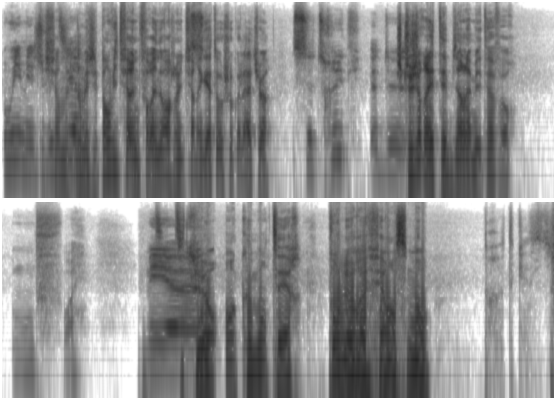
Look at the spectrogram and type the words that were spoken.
Oui, mais je je veux mode dire, Non, mais j'ai pas envie de faire une forêt noire, j'ai envie de faire un gâteau au chocolat, tu vois. ce truc de. Je te jure, elle était bien la métaphore. Pff, ouais. Mais. euh, Dites-le en, en commentaire pour le référencement. Trop de questions.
